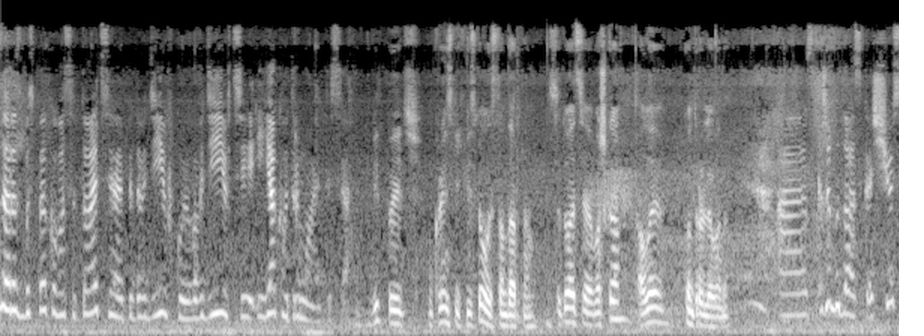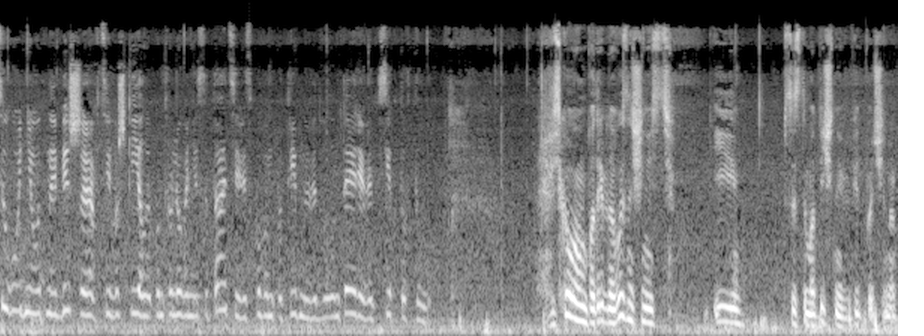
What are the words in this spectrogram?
зараз безпекова ситуація під Авдіївкою в Авдіївці, і як ви тримаєтеся? Відповідь українських військових стандартна. Ситуація важка, але контрольована. А скажи, будь ласка, що сьогодні от найбільше в цій важкій, але контрольованій ситуації військовим потрібно від волонтерів, від всіх, хто в тилу? Військовим потрібна визначеність і систематичний відпочинок.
